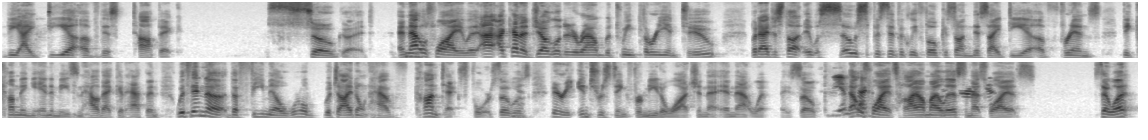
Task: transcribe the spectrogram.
the idea of this topic so good. And that was why it was, I, I kind of juggled it around between three and two, but I just thought it was so specifically focused on this idea of friends becoming enemies and how that could happen within uh the female world, which I don't have context for. So it Yeah. was very interesting for me to watch in that in that way. So that was why it's high on my list, and that's why it's. Say what?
